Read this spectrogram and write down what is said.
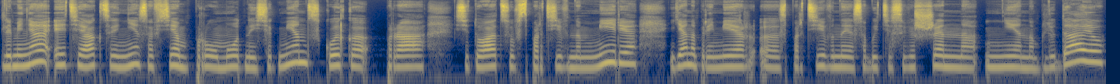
Для меня эти акции не совсем про модный сегмент, сколько про ситуацию в спортивном мире. Я, например, э, спортивные события совершенно не наблюдаю,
